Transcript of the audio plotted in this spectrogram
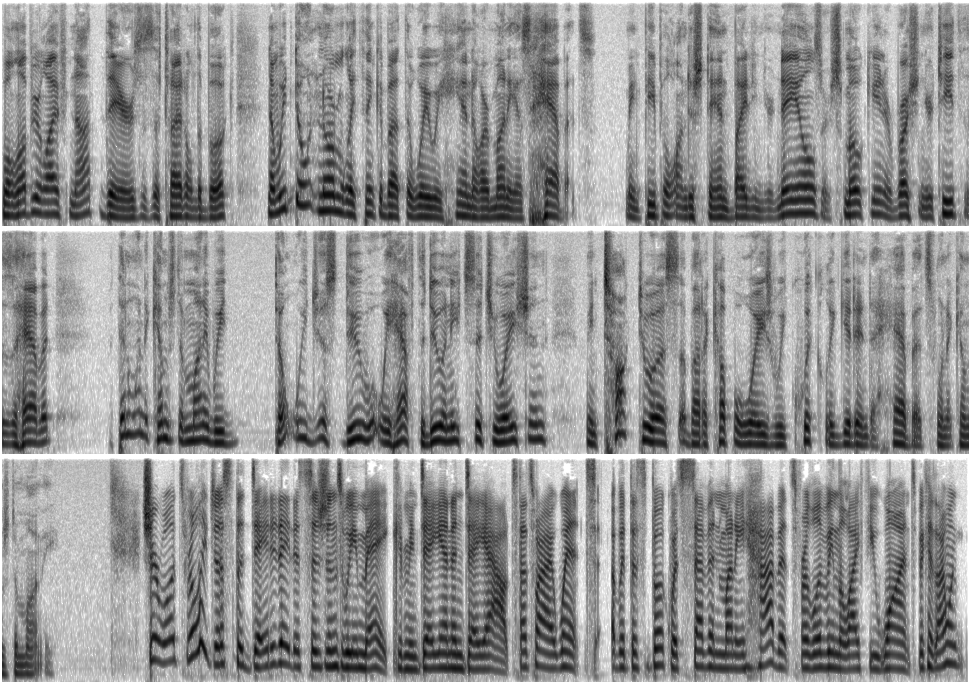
Well, Love Your Life, Not Theirs is the title of the book. Now, we don't normally think about the way we handle our money as habits. I mean, people understand biting your nails or smoking or brushing your teeth as a habit. But then when it comes to money, we don't we just do what we have to do in each situation? I mean, talk to us about a couple ways we quickly get into habits when it comes to money. Sure. Well, it's really just the day to day decisions we make. I mean, day in and day out. That's why I went with this book with seven money habits for living the life you want, because I want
